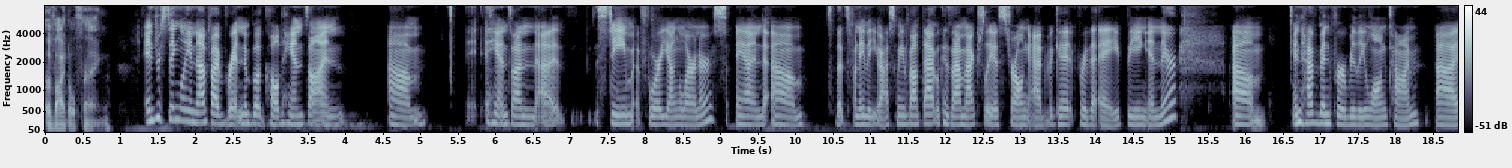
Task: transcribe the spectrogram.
a vital thing. Interestingly enough, I've written a book called Hands on um Hands on uh, STEAM for young learners and um so that's funny that you asked me about that because I'm actually a strong advocate for the A being in there. Um, and have been for a really long time. I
